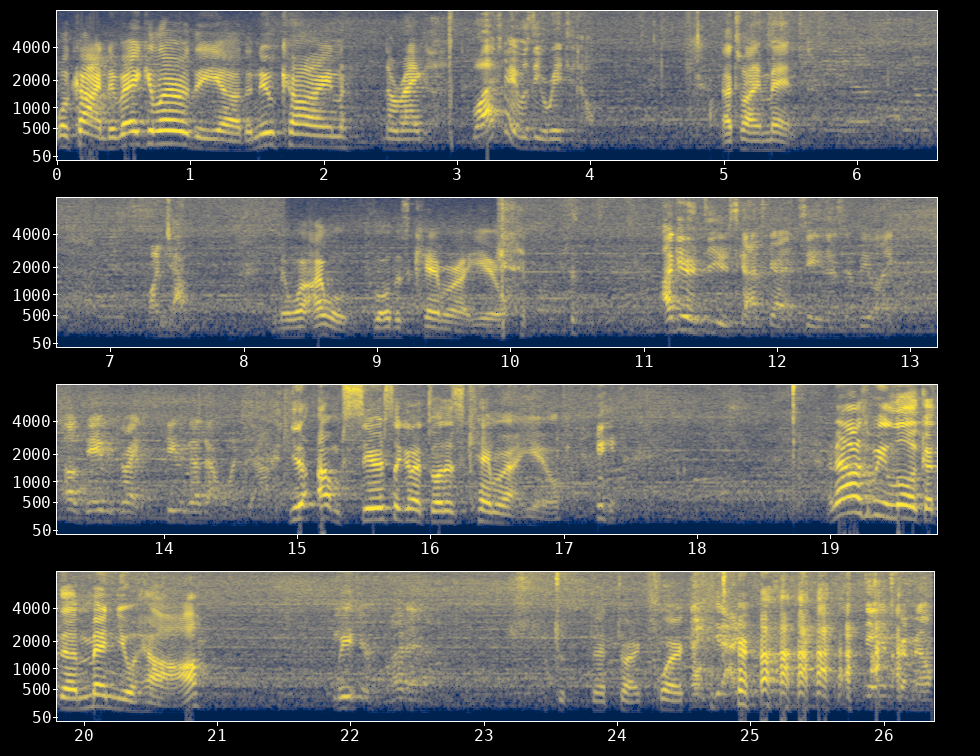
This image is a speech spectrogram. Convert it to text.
What kind? The regular, the uh, the new kind? the regular. Well, actually, it was the original. That's what I meant. One job. You know what? I will throw this camera at you. I guarantee you, Scott's gonna see this and be like, "Oh, David's right. Steven does that one job." You know, I'm seriously gonna throw this camera at you. And as we look at the menu here, we Beat your butt up. that's right, quick. Get out. Dance criminal.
